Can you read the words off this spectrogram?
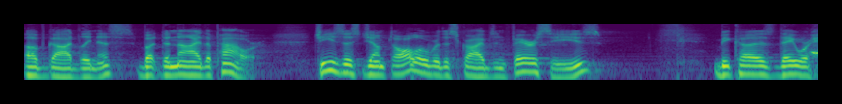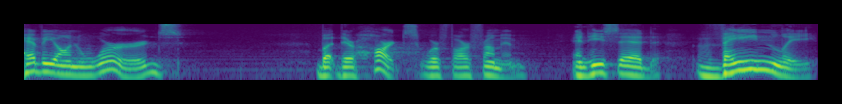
of godliness, but deny the power. Jesus jumped all over the scribes and Pharisees because they were heavy on words, but their hearts were far from him. And he said, Vainly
